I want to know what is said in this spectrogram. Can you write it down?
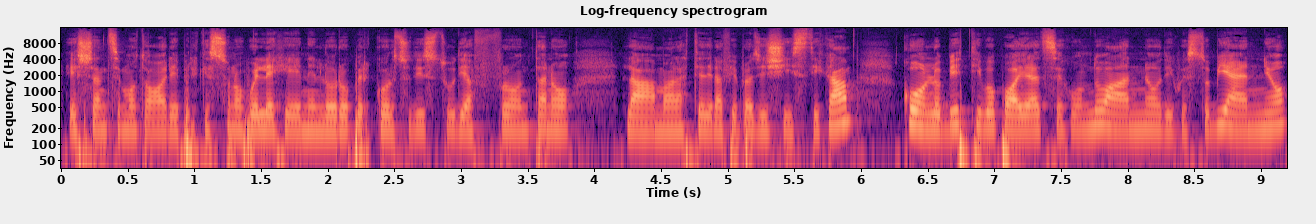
e scienze motorie, perché sono quelle che nel loro percorso di studi affrontano la malattia della fibrosi cistica, con l'obiettivo poi al secondo anno di questo biennio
